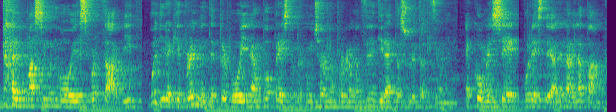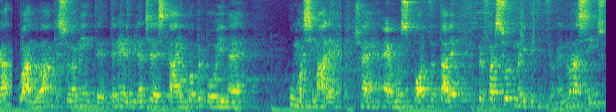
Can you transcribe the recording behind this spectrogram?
dare il massimo di voi e sforzarvi, vuol dire che probabilmente per voi è un po' presto per cominciare una programmazione diretta sulle trazioni. È come se voleste allenare la panca quando anche solamente tenere il bilanciere scarico per voi è un massimale, cioè è uno sforzo tale per fare solo una ripetizione, non ha senso.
